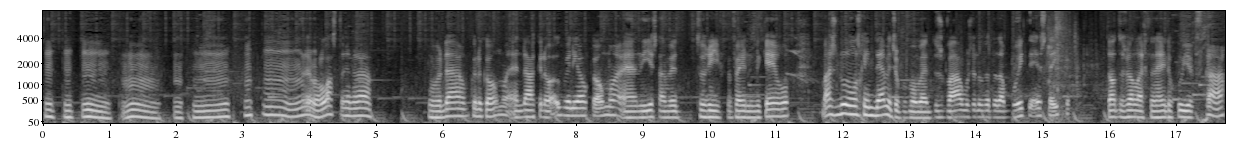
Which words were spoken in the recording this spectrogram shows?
hm, hm, hm, hm, hm, hm, hm, hm. Dat is wel lastig inderdaad. Hoe we daarop kunnen komen. En daar kunnen we ook weer niet op komen. En hier staan weer drie vervelende kerels. Maar ze doen ons geen damage op het moment. Dus waarom zullen we er dan moeite in steken? Dat is wel echt een hele goede vraag.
